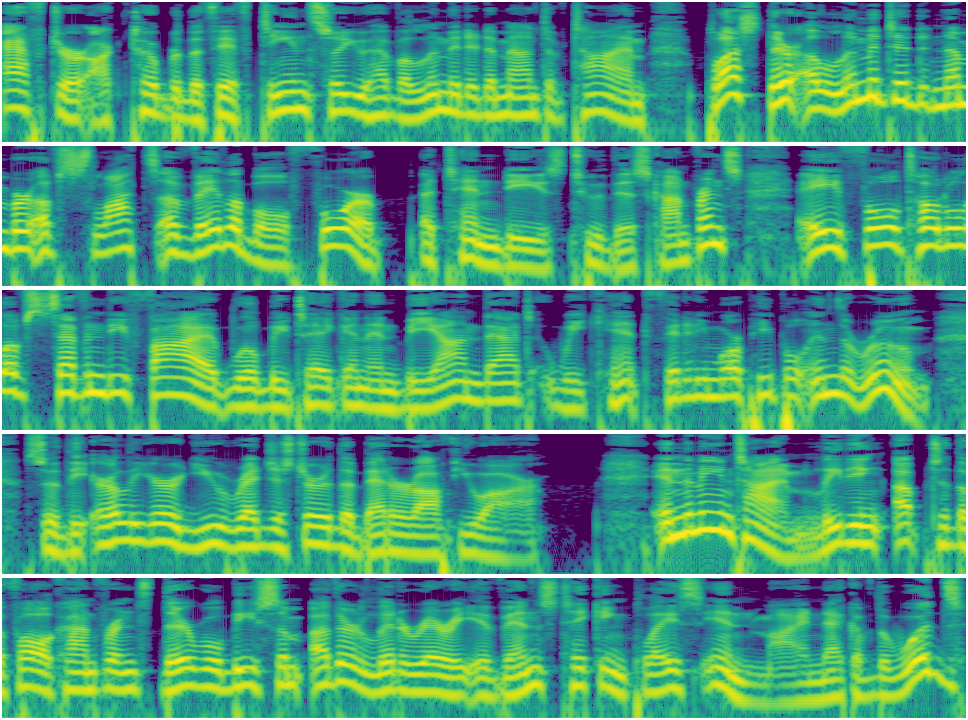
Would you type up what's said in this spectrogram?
after October the 15th, so you have a limited amount of time. Plus, there are a limited number of slots available for attendees to this conference. A full total of 75 will be taken, and beyond that, we can't fit any more people in the room. So the earlier you register, the better off you are. In the meantime, leading up to the fall conference, there will be some other literary events taking place in my neck of the woods.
